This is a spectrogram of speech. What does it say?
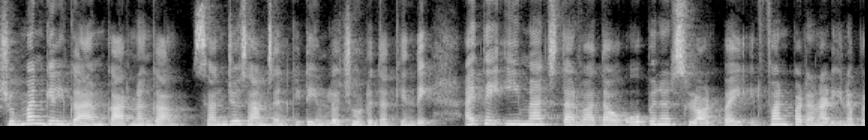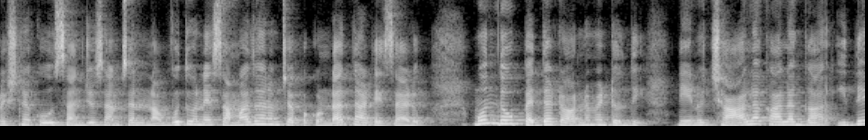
శుభ్మన్ గిల్ గాయం కారణంగా సంజు శాంసన్కి టీంలో చోటు దక్కింది. అయితే ఈ మ్యాచ్ తర్వాత ఓపెనర్ స్లాట్పై ఇర్ఫాన్ పఠాన్ అడిగిన ప్రశ్నకు సంజు శాంసన్ నవ్వుతూనే సమాధానం చెప్పకుండా దాటేశాడు. ముందు పెద్ద టోర్నమెంట్ ఉంది. నేను చాలా కాలంగా ఇదే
